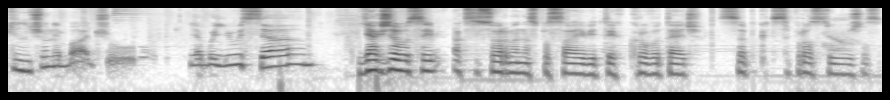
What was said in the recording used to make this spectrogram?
Блін, нічого не бачу. Я боюся. Як же оцей аксесуар мене спасає від тих кровотеч? Це, це просто ужас.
